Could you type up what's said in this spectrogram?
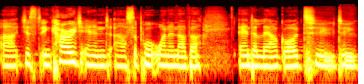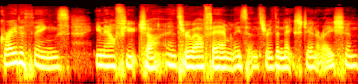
uh, just encourage and uh, support one another and allow God to do greater things in our future and through our families and through the next generation.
